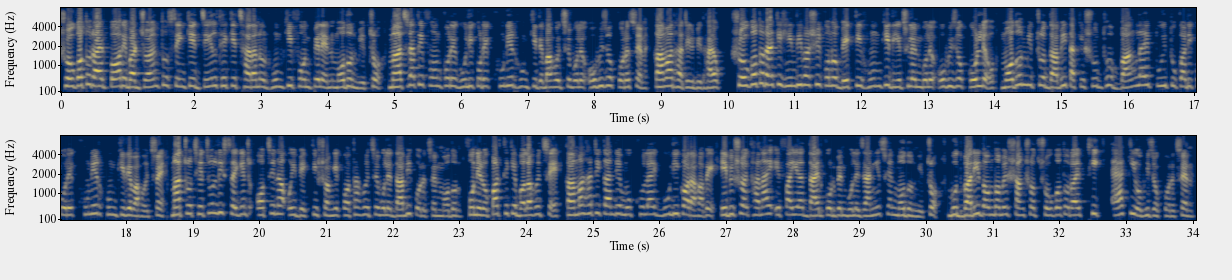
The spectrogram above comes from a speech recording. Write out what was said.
সৌগত রায়ের পর এবার জয়ন্ত সিংকে জেল থেকে ছাড়ানোর হুমকি ফোন পেলেন মদন মিত্র। মাঝরাতে ফোন করে গুলি করে খুনের হুমকি দেওয়া হয়েছে বলে অভিযোগ করেছেন কামারহাটির বিধায়ক। সৌগত রায়কে হিন্দিভাষী কোনো ব্যক্তি হুমকি দিয়েছিলেন বলে অভিযোগ করলেও মদন মিত্র দাবি তাকে শুদ্ধ বাংলায় তুই তুকারি করে খুনের হুমকি দেওয়া হয়েছে। মাত্র ছেচল্লিশ সেকেন্ড অচেনা ওই ব্যক্তির সঙ্গে কথা হয়েছে বলে দাবি করেছেন মদন। ফোনের ওপার থেকে বলা হয়েছে, কামারহাটি কাণ্ডে মুখ খোলায় গুলি করা হবে। এ বিষয়ে থানায় এফআইআর দায়ের করবেন বলে জানিয়েছেন মদন মিত্র। বুধবারই দমদমের সাংসদ সৌগত রায় ঠিক একই অভিযোগ করেছেন।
